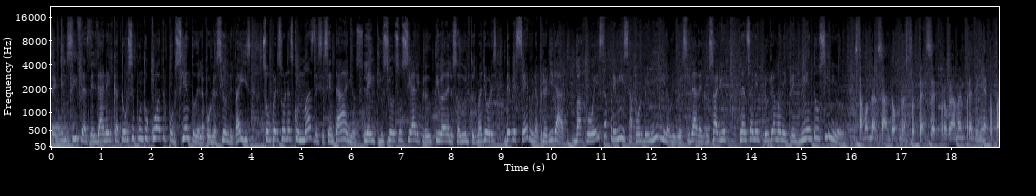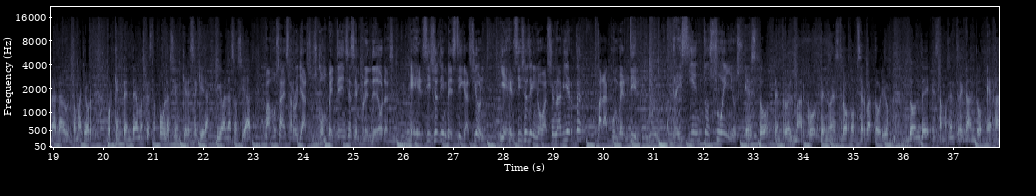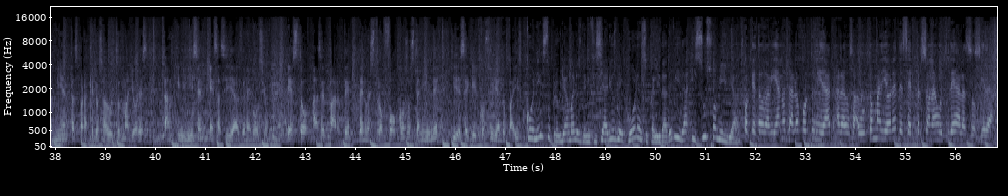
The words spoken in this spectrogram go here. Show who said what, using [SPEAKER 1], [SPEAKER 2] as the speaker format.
[SPEAKER 1] Según cifras del DANE, el 14.4% de la población del país son personas con más de 60 años. La inclusión social y productiva de los adultos mayores debe ser una prioridad. Bajo esa premisa, Porvenir y la Universidad del Rosario lanzan el programa de emprendimiento Senior.
[SPEAKER 2] Estamos lanzando nuestro tercer programa de emprendimiento para el adulto mayor porque entendemos que esta población quiere seguir activa en la sociedad.
[SPEAKER 3] Vamos a desarrollar sus competencias emprendedoras, ejercicios de investigación y ejercicios de innovación abierta para convertir 300 sueños.
[SPEAKER 2] Esto dentro del marco de nuestro observatorio, donde estamos entregando herramientas para que los adultos mayores tangibilicen esas ideas de negocio. Esto hace parte de nuestro foco sostenible y de seguir construyendo país.
[SPEAKER 1] Con este programa los beneficiarios mejoran su calidad de vida y sus familias.
[SPEAKER 4] Porque todavía nos da la oportunidad a los adultos mayores de ser personas útiles a la sociedad.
